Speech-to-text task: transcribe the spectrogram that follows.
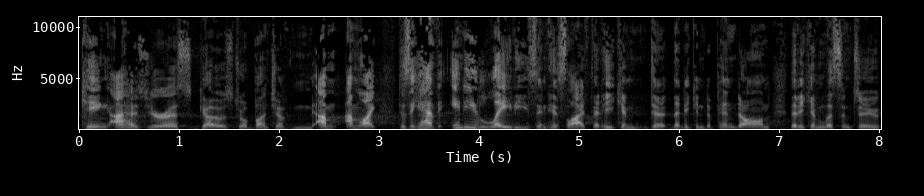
King Ahasuerus goes to a bunch of. I'm, I'm like, does he have any ladies in his life that he can that he can depend on, that he can listen to?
